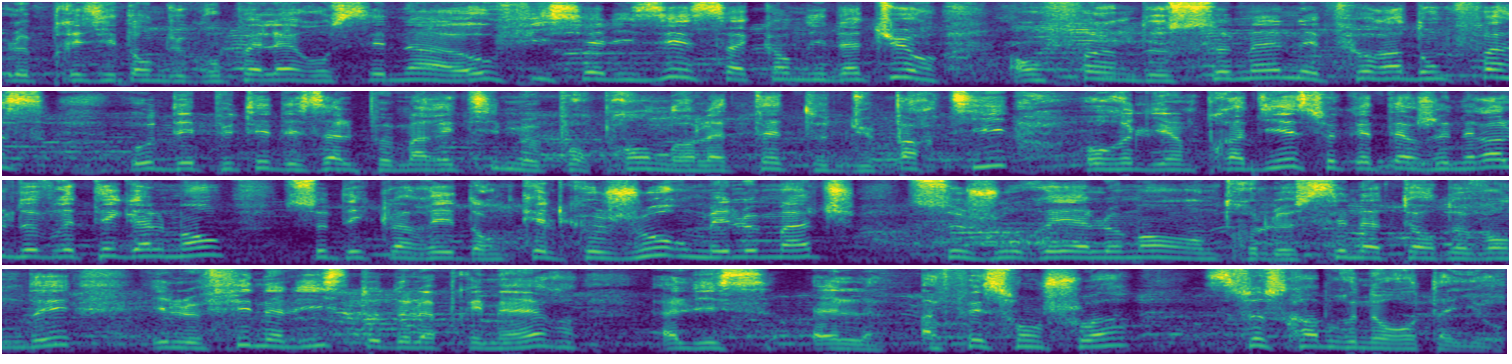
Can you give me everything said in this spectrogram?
Le président du groupe LR au Sénat a officialisé sa candidature en fin de semaine et fera donc face aux députés des Alpes-Maritimes pour prendre la tête du parti. Aurélien Pradier, secrétaire général, devrait également se déclarer dans quelques jours, mais le match se joue réellement entre le sénateur de Vendée et le finaliste de la primaire. Alice, elle, a fait son choix. Ce sera Bruno Retailleau.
